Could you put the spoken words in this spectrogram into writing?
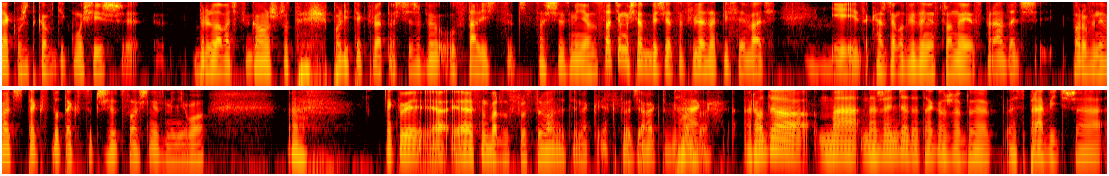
jako użytkownik musisz brylować w gąszczu tych polityk prywatności, żeby ustalić, czy coś się zmieniło. W zasadzie musiałbyś je co chwilę zapisywać mhm. i za każdym odwiedzeniem strony sprawdzać, porównywać tekst do tekstu, czy się coś nie zmieniło. Ech. Jakby ja, ja, jestem bardzo sfrustrowany tym, jak, jak to działa, jak to tak. wygląda. RODO ma narzędzia do tego, żeby sprawić, że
